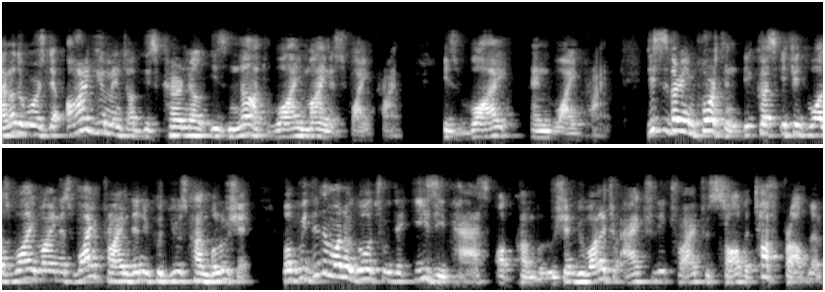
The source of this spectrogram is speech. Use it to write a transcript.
In other words, the argument of this kernel is not y minus y prime, is y and y prime. This is very important because if it was y minus y prime, then you could use convolution. But we didn't want to go through the easy path of convolution. We wanted to actually try to solve a tough problem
